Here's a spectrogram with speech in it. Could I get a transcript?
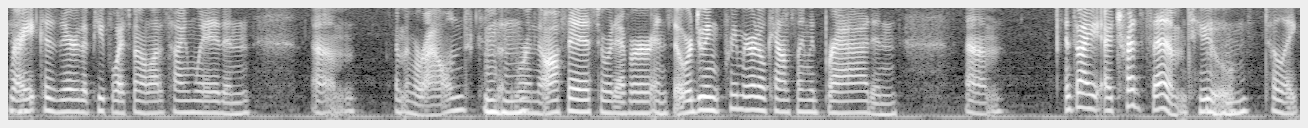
Right? Because they're the people I spend a lot of time with and um, I'm around because mm-hmm. we're in the office or whatever. And so we're doing premarital counseling with Brad. And, um, and so I, I trust them too mm-hmm. to like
